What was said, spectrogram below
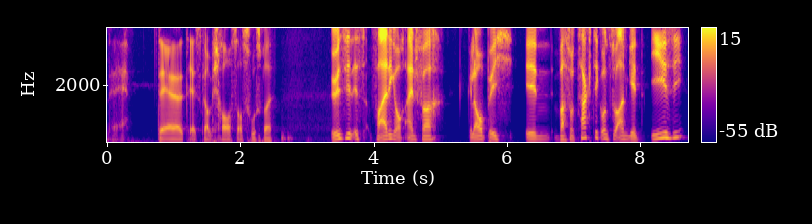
Nee. Der, der ist, glaube ich, raus aus Fußball. Özil ist vor allen Dingen auch einfach glaube ich, in was so Taktik und so angeht, easy,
